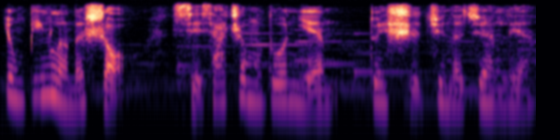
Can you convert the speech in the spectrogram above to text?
用冰冷的手写下这么多年对石俊的眷恋。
